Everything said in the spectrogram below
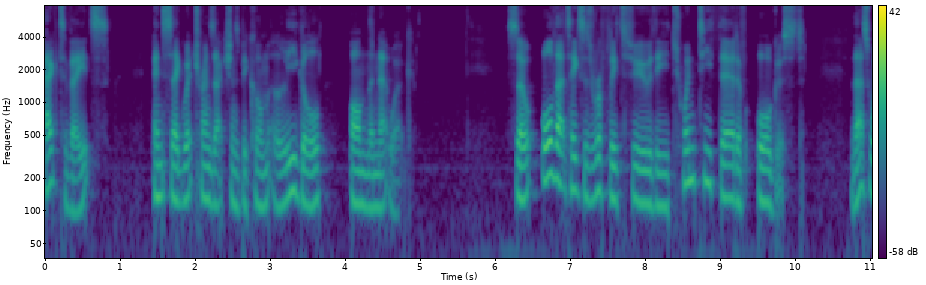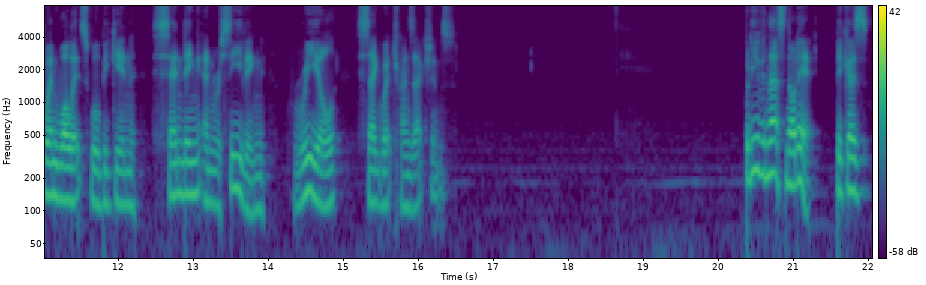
activates and SegWit transactions become legal on the network. So all that takes us roughly to the 23rd of August. That's when wallets will begin sending and receiving real SegWit transactions. But even that's not it, because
